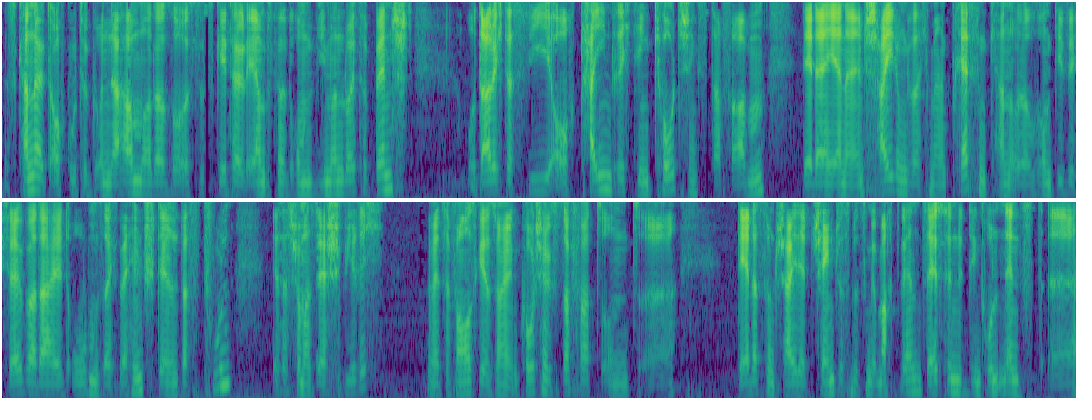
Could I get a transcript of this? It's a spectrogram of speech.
Es kann halt auch gute Gründe haben oder so. Es, geht halt eher ein bisschen darum, wie man Leute bencht. Und dadurch, dass sie auch keinen richtigen Coaching-Stuff haben, der da ja eine Entscheidung, sag ich mal, treffen kann oder so und die sich selber da halt oben, sag ich mal, hinstellen und das tun, ist das schon mal sehr schwierig. Wenn man jetzt davon ausgeht, dass man halt einen Coaching-Stuff hat und äh, der das so entscheidet, Changes müssen gemacht werden. Selbst wenn du den Grund nennst, äh,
